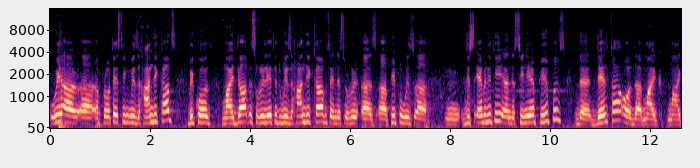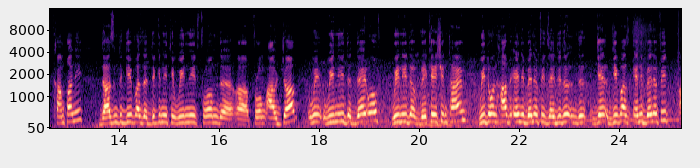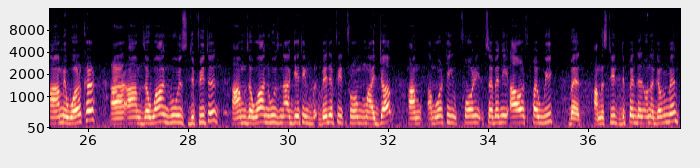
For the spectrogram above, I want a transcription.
We are uh, protesting with handicaps because my job is related with handicaps and uh, uh, people with uh, mm, disability and the senior peoples. The Delta or the, my, my company doesn't give us the dignity we need from, the, uh, from our job. We, we need a day off. We need a vacation time. We don't have any benefits. They didn't give us any benefit. I'm a worker. I'm the one who is defeated. I'm the one who's not getting benefit from my job. I'm, I'm working 40, 70 hours per week, but I'm still dependent on the government.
